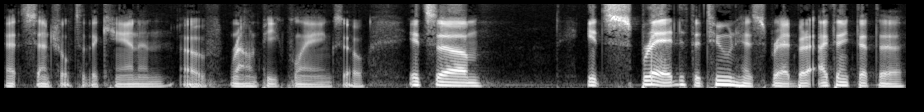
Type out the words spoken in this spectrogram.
that's central to the canon of round peak playing. So it's um it's spread the tune has spread but i think that the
